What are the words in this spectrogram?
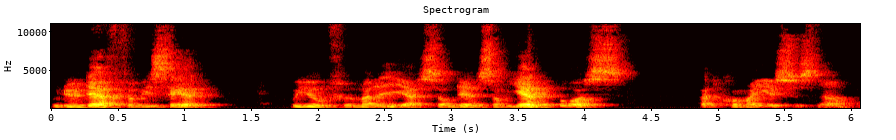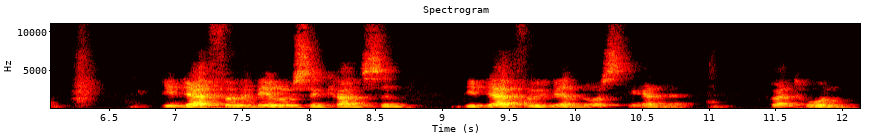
Och det är därför vi ser på jungfru Maria som den som hjälper oss att komma Jesus närmare. Det är därför vi ber rosenkransen, det är därför vi vänder oss till henne. För att hon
